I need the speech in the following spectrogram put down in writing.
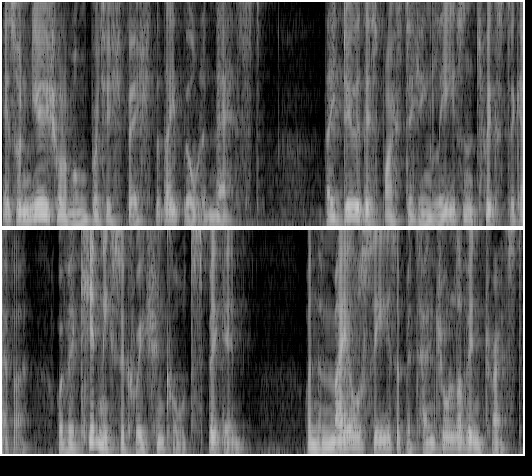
It's unusual among British fish that they build a nest. They do this by sticking leaves and twigs together with a kidney secretion called spiggin. When the male sees a potential love interest,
